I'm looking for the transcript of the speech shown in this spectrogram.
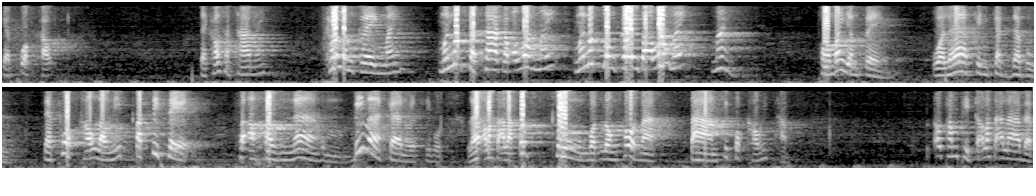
แก่พวกเขา แต่เขาศรัทธาไหม เขายำเกรงไหม มนุษย์ศรัทธากับอัลลอฮ์ไหม มนุษย์ยำเกรงต่ออัลลอฮ์ไหม ไม่ พอไม่ยำเกรงวะลาฟินกัดซบู แต่พวกเขาเหล่านี้ปฏิเสธฟาอัคลนาฮุมบิมาแกนุยซิบุตแล้วอัลลอฮฺตาลาก็ส่งบทลงโทษมาตามที่พวกเขานี่ทำเราทำผิดกับอัลลอฮฺตาลาแบบ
